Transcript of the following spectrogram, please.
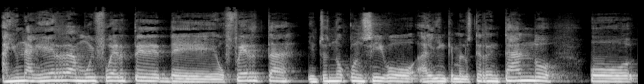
hay una guerra muy fuerte de oferta y entonces no consigo alguien que me lo esté rentando o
